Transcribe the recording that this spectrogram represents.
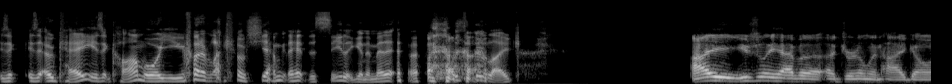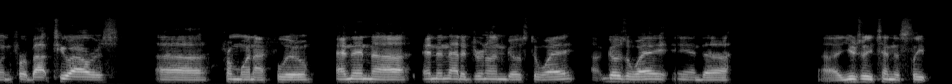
is it is it okay? Is it calm, or are you kind of like, oh shit, I'm gonna hit the ceiling in a minute? Like? I usually have a adrenaline high going for about two hours uh, from when I flew, and then uh, and then that adrenaline goes away, uh, goes away, and uh, uh, usually tend to sleep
